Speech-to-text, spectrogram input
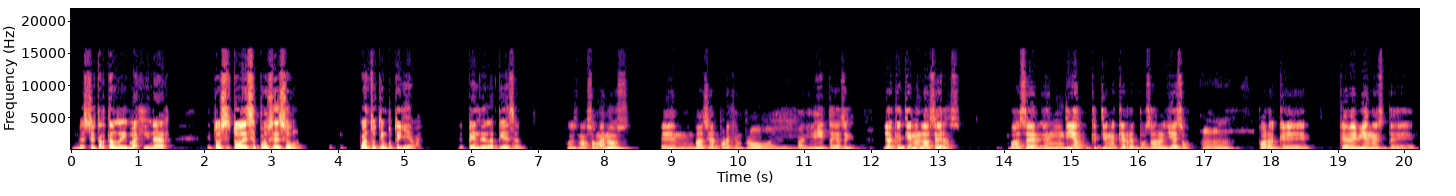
me estoy tratando de imaginar. Entonces, todo ese proceso ¿cuánto tiempo te lleva? Depende de la pieza. Pues más o menos en vaciar, por ejemplo, la aguilita y así. Ya que tiene las ceras, va a ser en un día que tiene que reposar el yeso Mm, para que quede bien este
